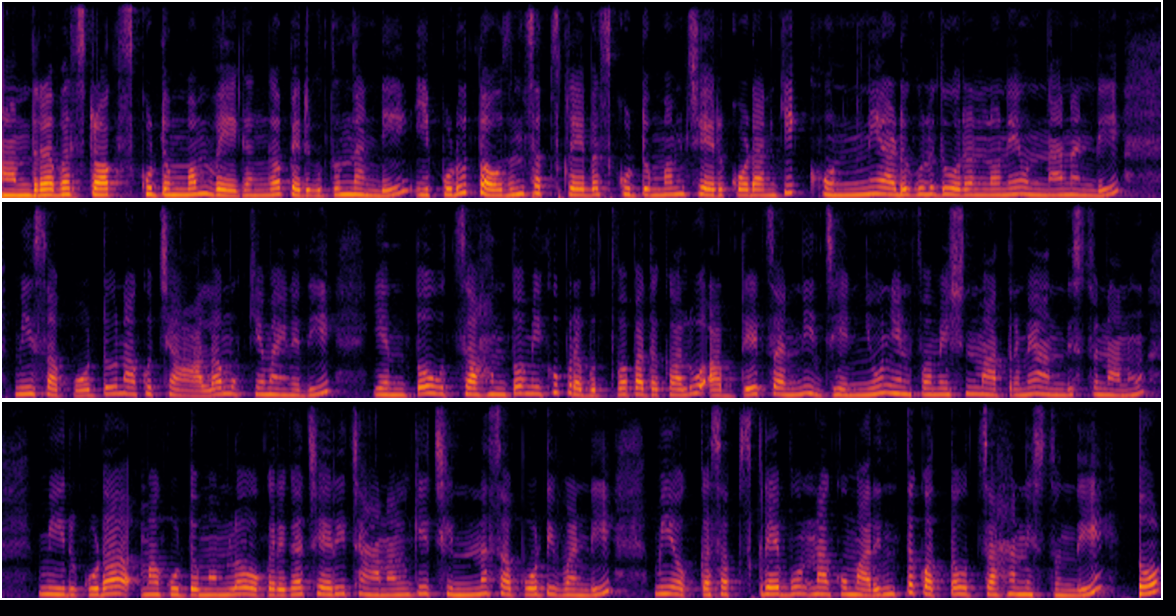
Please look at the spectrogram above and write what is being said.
ఆంధ్ర బస్ స్టాక్స్ కుటుంబం వేగంగా పెరుగుతుందండి. ఇప్పుడు థౌజండ్ సబ్స్క్రైబర్స్ కుటుంబం చేరుకోవడానికి కొన్ని అడుగుల దూరంలోనే ఉన్నానండి. మీ సపోర్టు నాకు చాలా ముఖ్యమైనది. ఎంతో ఉత్సాహంతో మీకు ప్రభుత్వ పథకాలు అప్డేట్స్ అన్నీ జెన్యున్ ఇన్ఫర్మేషన్ మాత్రమే అందిస్తున్నాను. మీరు కూడా మా కుటుంబంలో ఒకరిగా చేరి ఛానల్కి చిన్న సపోర్ట్ ఇవ్వండి. మీ ఒక్క సబ్స్క్రైబ్ నాకు మరింత కొత్త ఉత్సాహాన్ని ఇస్తుంది. సో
